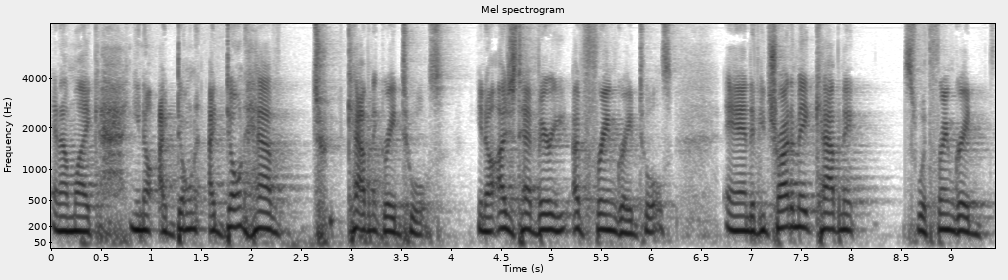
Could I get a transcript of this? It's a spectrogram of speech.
and I'm like, you know, I don't, I don't have t- cabinet grade tools. You know, I just have very, I have frame grade tools. And if you try to make cabinets with frame grade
